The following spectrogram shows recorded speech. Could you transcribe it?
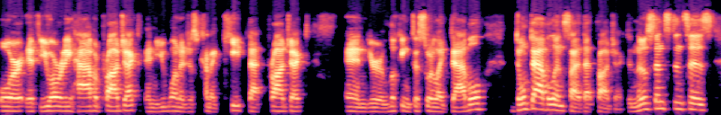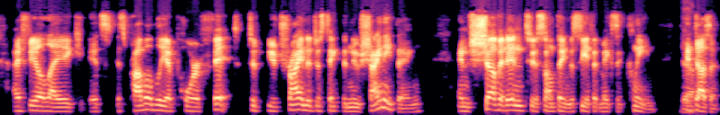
or if you already have a project and you want to just kind of keep that project and you're looking to sort of like dabble, don't dabble inside that project. In those instances, I feel like it's it's probably a poor fit. To you're trying to just take the new shiny thing and shove it into something to see if it makes it clean. Yeah. It doesn't.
